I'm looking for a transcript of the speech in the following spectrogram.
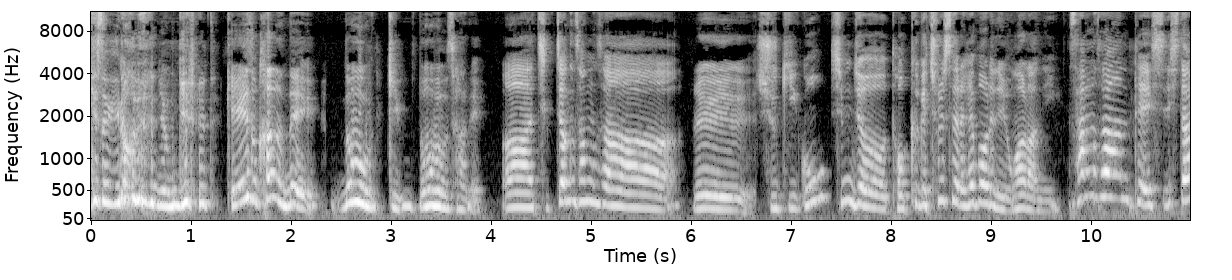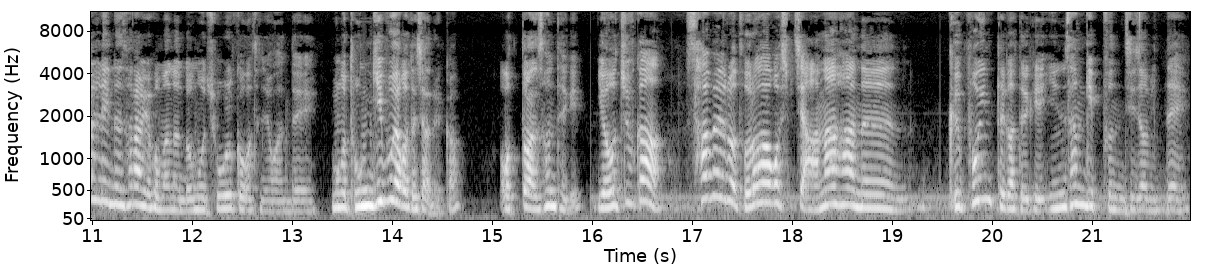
계속 이러는 연기를 계속 하는데 너무 웃김. 너무 잘해. 아 직장 상사를 죽이고 심지어 더 크게 출세를 해버리는 영화라니 상사한테 시- 시달리는 사람이 보면은 너무 좋을 것 같은 영화인데 뭔가 동기부여가 되지 않을까? 어떠한 선택이 여주가 사회로 돌아가고 싶지 않아 하는 그 포인트가 되게 인상 깊은 지점인데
